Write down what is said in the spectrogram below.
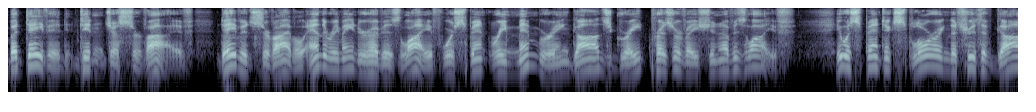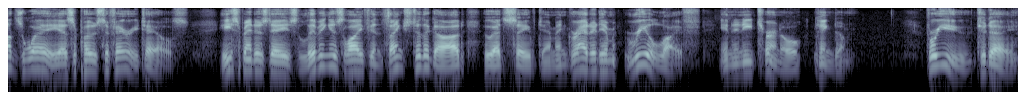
But David didn't just survive. David's survival and the remainder of his life were spent remembering God's great preservation of his life. It was spent exploring the truth of God's way as opposed to fairy tales. He spent his days living his life in thanks to the God who had saved him and granted him real life in an eternal kingdom. For you today,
